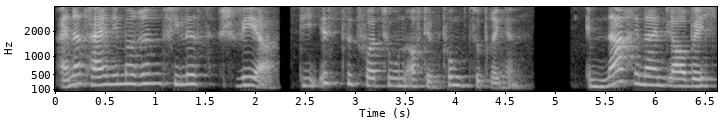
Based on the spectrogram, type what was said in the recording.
Einer Teilnehmerin fiel es schwer, die Ist-Situation auf den Punkt zu bringen. Im Nachhinein, glaube ich,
